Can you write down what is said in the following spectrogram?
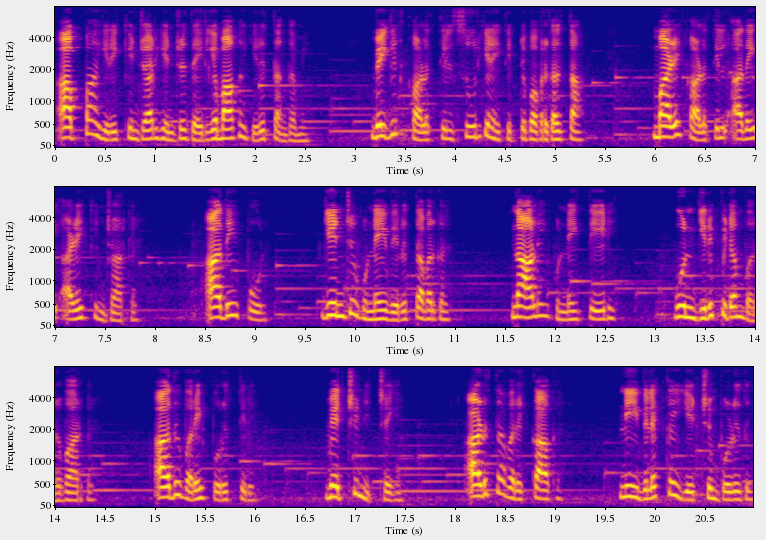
அப்பா இருக்கின்றார் என்று தைரியமாக இரு தங்கமே. வெயில் காலத்தில் சூரியனை திட்டுபவர்கள்தான். மழை காலத்தில் அதை அழைக்கின்றார்கள். அதேபோல் இன்று உன்னை வெறுத்தவர்கள். நாளை உன்னை தேடி உன் இருப்பிடம் வருவார்கள். அதுவரை பொறுத்திரு. வெற்றி நிச்சயம். அடுத்தவருக்காக நீ விளக்கை ஏற்றும் பொழுது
